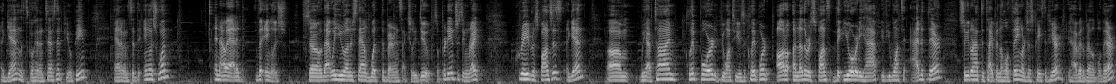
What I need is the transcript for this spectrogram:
Again, let's go ahead and test it, POP. And I'm gonna set the English one and now I added the English. So that way you understand what the variants actually do. So pretty interesting, right? Create responses again. Um, we have time, clipboard, if you want to use a clipboard, auto, another response that you already have if you want to add it there. So you don't have to type in the whole thing or just paste it here. You have it available there.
